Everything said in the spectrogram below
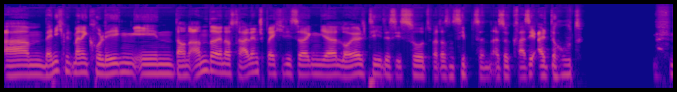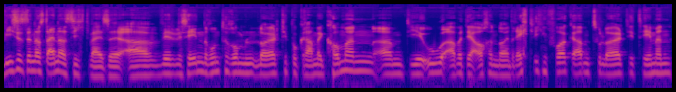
Ähm, wenn ich mit meinen Kollegen in Down Under in Australien spreche, die sagen, ja, Loyalty, das ist so 2017, also quasi alter Hut. Wie ist es denn aus deiner Sichtweise? Äh, wir, sehen rundherum Loyalty-Programme kommen. Ähm, die EU arbeitet ja auch an neuen rechtlichen Vorgaben zu Loyalty-Themen.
